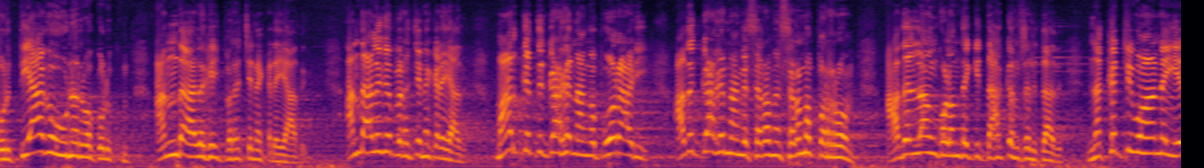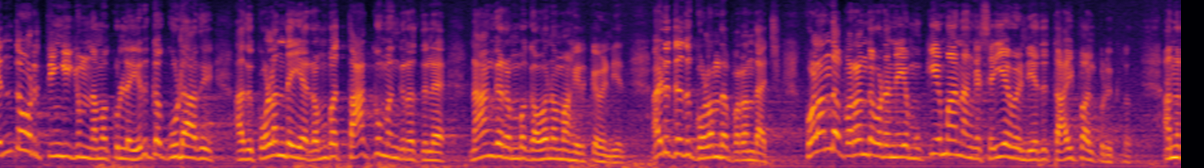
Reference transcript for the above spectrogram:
ஒரு தியாக உணர்வை கொடுக்கும். அந்த அழுகை பிரச்சனை கிடையாது. அந்த அழுக பிரச்சனை கிடையாது. மார்க்கத்துக்காக நாங்கள் போராடி அதுக்காக நாங்கள் சிரம சிரமப்படுறோம். அதெல்லாம் குழந்தைக்கு தாக்கம் செலுத்தாது. நெகட்டிவான எந்த ஒரு திங்கிங்கும் நமக்குள்ளே இருக்கக்கூடாது. அது குழந்தைய ரொம்ப தாக்கும்ங்கிறதுல நாங்கள் ரொம்ப கவனமாக இருக்க வேண்டியது. அடுத்தது குழந்தை பிறந்தாச்சு. குழந்தை பிறந்த உடனே முக்கியமாக நாங்கள் செய்ய வேண்டியது தாய்ப்பால் கொடுக்குறது. அந்த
